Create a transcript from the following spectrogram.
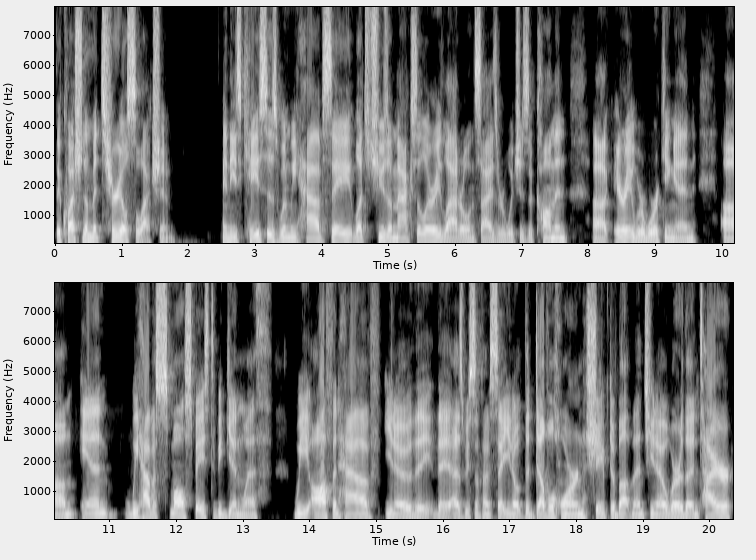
the question of material selection in these cases when we have say let's choose a maxillary lateral incisor which is a common uh, area we're working in um, and we have a small space to begin with we often have you know the the as we sometimes say you know the devil horn shaped abutment you know where the entire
